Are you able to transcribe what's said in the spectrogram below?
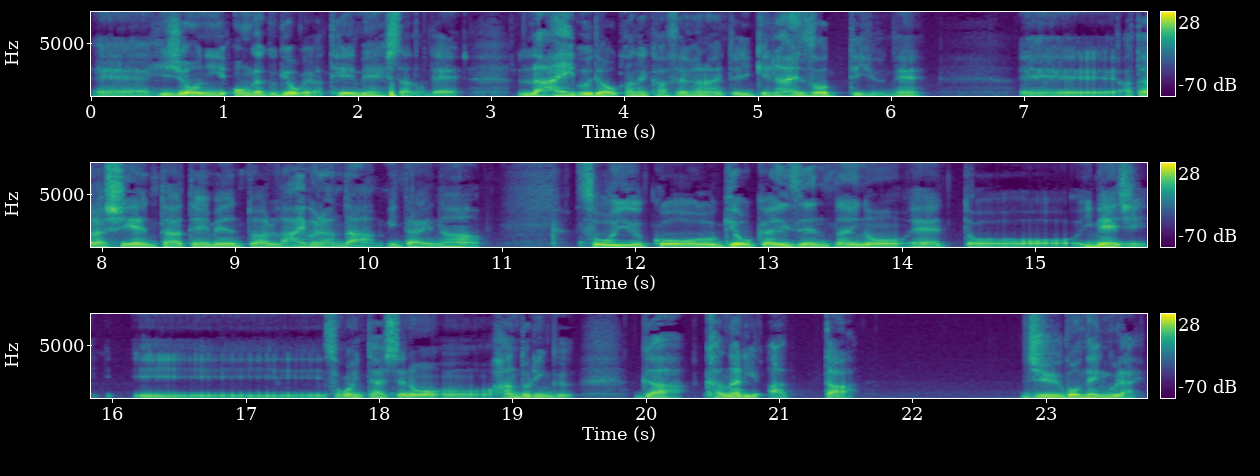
えー、非常に音楽業界が低迷したので、ライブでお金稼がないといけないぞっていうね、えー、新しいエンターテインメントはライブなんだみたいな、そういうこう、業界全体の、えー、っと、イメージ、えー、そこに対してのハンドリングがかなりあった。15年ぐらい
